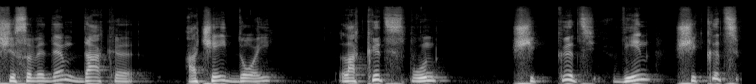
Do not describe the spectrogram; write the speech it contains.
și să vedem dacă acei doi, la câți spun și câți vin și câți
